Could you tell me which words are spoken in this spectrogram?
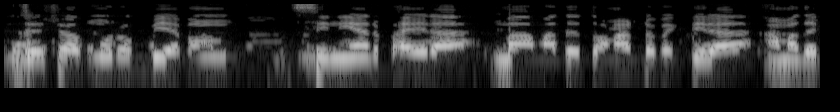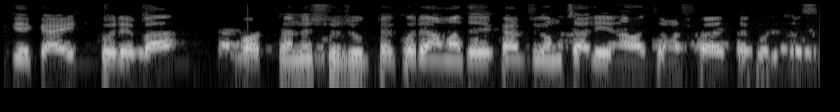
যেসব মুরব্বী এবং সিনিয়র ভাইরা বা আমাদের ধনাঢ্য ব্যক্তিরা আমাদেরকে গাইড করে বা অর্থায়নের সুযোগটা করে আমাদের কার্যক্রম চালিয়ে নেওয়ার জন্য সহায়তা করতেছে।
